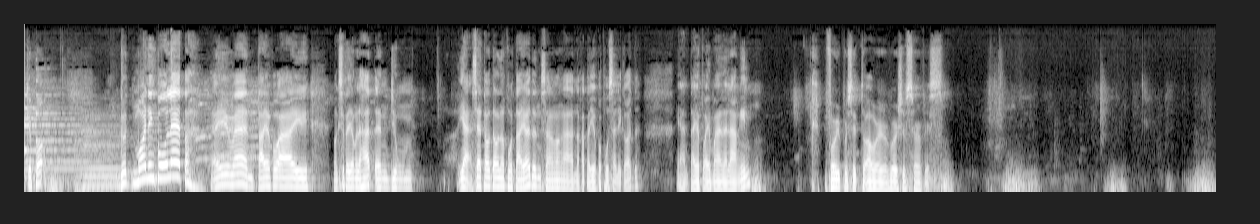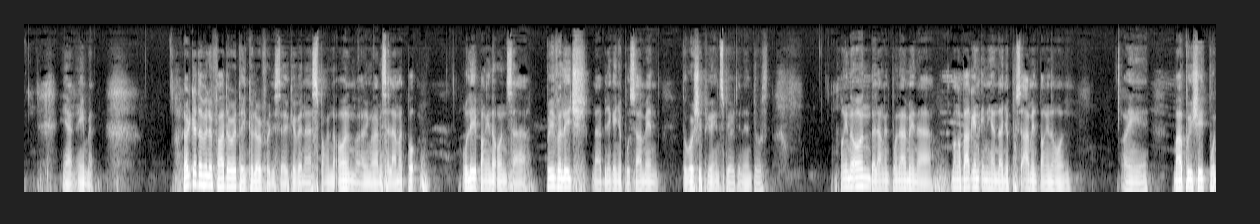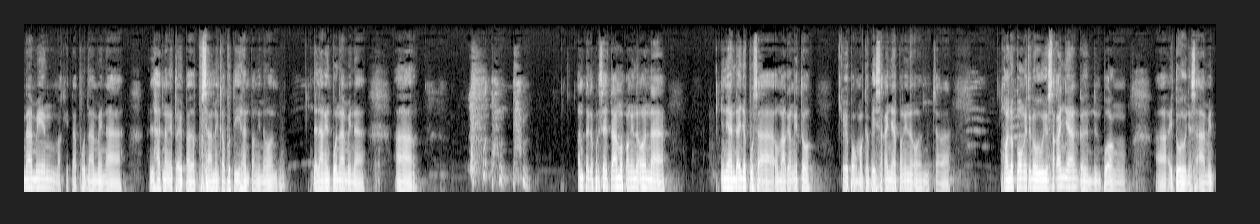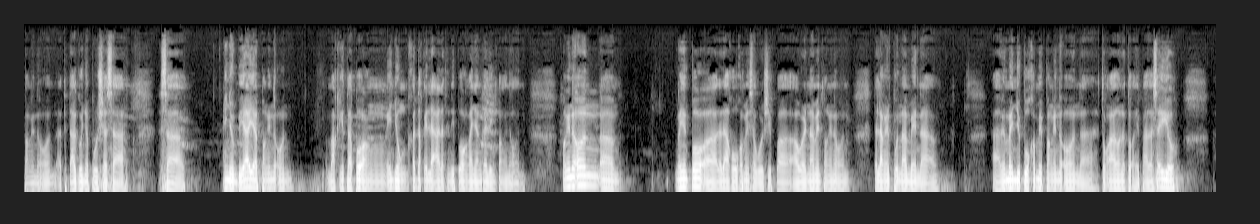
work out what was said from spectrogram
Thank you po. Good morning po ulit. Amen. Tayo po ay magsitayong lahat and yung yeah, settle down na po tayo dun sa mga nakatayo pa po sa likod. Yan, tayo po ay manalangin before we proceed to our worship service. Yan, amen. Lord God, Heavenly Father, thank you, Lord, for this day given us. Panginoon, maraming maraming salamat po. Uli, Panginoon, sa privilege na binigay niyo po sa amin to worship you in spirit and in truth. Panginoon, dalangin po namin na mga bagay na inihanda niyo po sa amin, Panginoon, ay ma-appreciate po namin, makita po namin na lahat ng ito ay para po sa aming kabutihan, Panginoon. Dalangin po namin na uh, ang tagapagsalita mo, Panginoon, na inihanda niyo po sa umagang ito, kayo po ang maggabay sa Kanya, Panginoon. Tsaka kung ano po ang itinuro niyo sa Kanya, ganun din po ang uh, ituro niya sa amin, Panginoon. At itago niya po siya sa sa inyong biyaya, Panginoon. Makita po ang inyong kadakilaan at hindi po ang kanyang galing, Panginoon. Panginoon, um, ngayon po, uh, lalako kami sa worship uh, hour namin, Panginoon. Dalangin po namin na uh, remind niyo po kami, Panginoon, na itong araw na to ay para sa iyo.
